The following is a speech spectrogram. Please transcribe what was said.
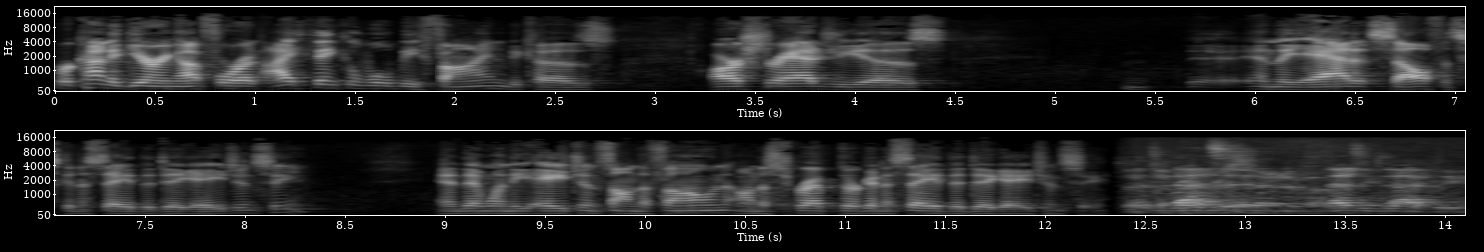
we're kind of gearing up for it. I think it will be fine because our strategy is in the ad itself. It's going to say the dig agency, and then when the agent's on the phone on the script, they're going to say the dig agency. That's That's it. That's exactly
